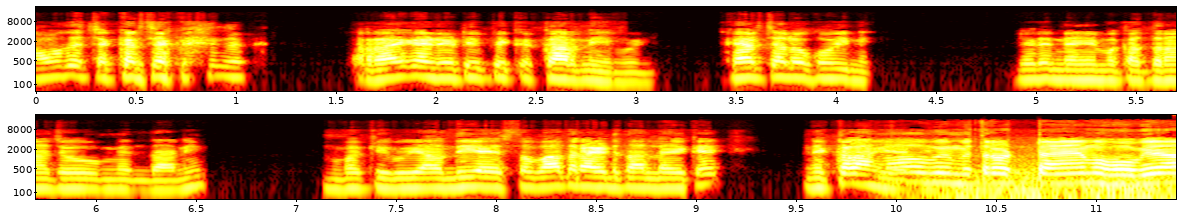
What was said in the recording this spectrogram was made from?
ਉਹਦੇ ਚੱਕਰ ਚੱਕਰ ਰਹਿ ਗਿਆ ਡਿਊਟੀ ਪਿਕ ਕਰਨੀ ਹੋਈ। ਖੈਰ ਚਲੋ ਕੋਈ ਨਹੀਂ। ਜਿਹੜੇ ਨਵੇਂ ਮੁਕੱਦਰਾਂ 'ਚ ਉਹ ਮਿਲਦਾ ਨਹੀਂ। ਬਾਕੀ ਕੋਈ ਆਉਂਦੀ ਹੈ ਇਸ ਤੋਂ ਬਾਅਦ ਰਾਈਡ ਤਾਂ ਲੈ ਕੇ ਨਿਕਲਾਂਗੇ। ਆਓ ਵੀ ਮਿੱਤਰੋ ਟਾਈਮ ਹੋ ਗਿਆ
